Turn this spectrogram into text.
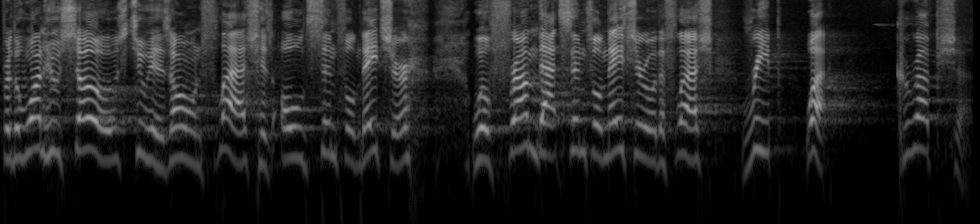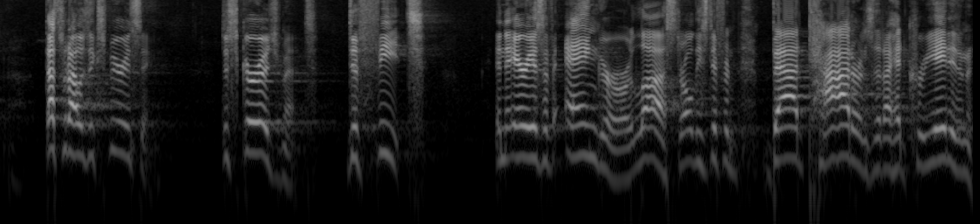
For the one who sows to his own flesh, his old sinful nature, will from that sinful nature or the flesh reap what? Corruption. That's what I was experiencing discouragement, defeat, in the areas of anger or lust or all these different bad patterns that I had created in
